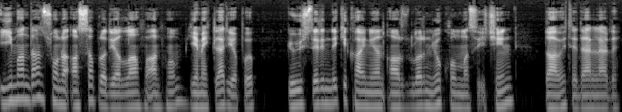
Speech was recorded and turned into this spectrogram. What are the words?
İmandan sonra Ashab radıyallahu anhum yemekler yapıp göğüslerindeki kaynayan arzuların yok olması için davet ederlerdi.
